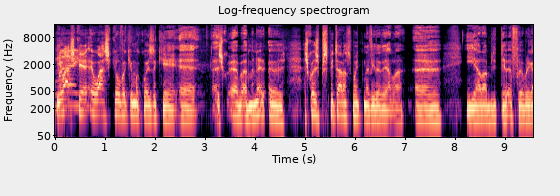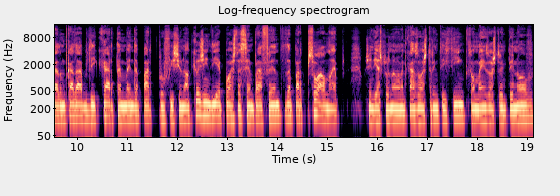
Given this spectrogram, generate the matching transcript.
mãe. Eu acho que, é, eu acho que houve aqui uma coisa que é. Uh as, a, a maneira, as coisas precipitaram-se muito na vida dela uh, e ela foi obrigada um bocado a abdicar também da parte profissional, que hoje em dia é posta sempre à frente da parte pessoal, não é? Hoje em dia as pessoas normalmente casam aos 35, são mães aos 39.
